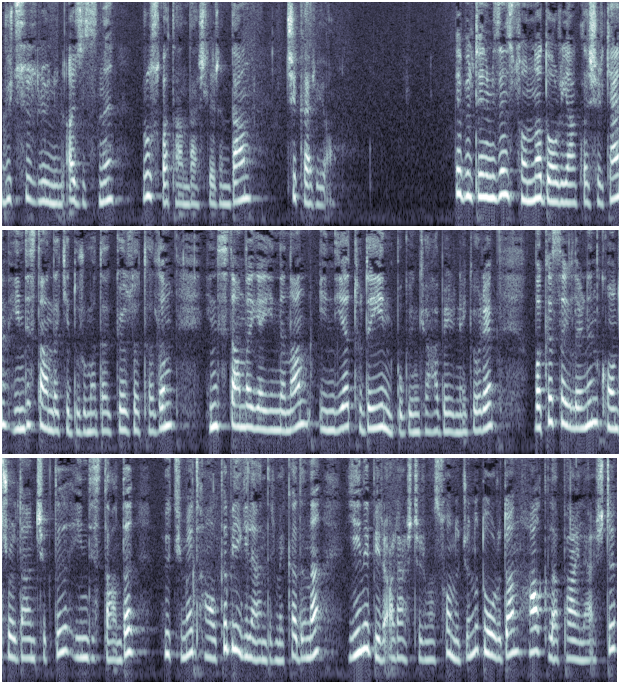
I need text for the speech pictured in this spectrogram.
güçsüzlüğünün acısını Rus vatandaşlarından çıkarıyor. Ve bültenimizin sonuna doğru yaklaşırken Hindistan'daki duruma da göz atalım. Hindistan'da yayınlanan India Today'in bugünkü haberine göre vaka sayılarının kontrolden çıktığı Hindistan'da hükümet halkı bilgilendirmek adına yeni bir araştırma sonucunu doğrudan halkla paylaştı.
